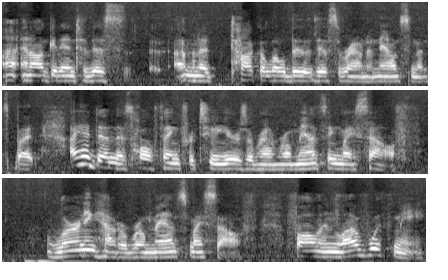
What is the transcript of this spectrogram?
uh, and I'll get into this. I'm going to talk a little bit of this around announcements, but I had done this whole thing for two years around romancing myself, learning how to romance myself, fall in love with me,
